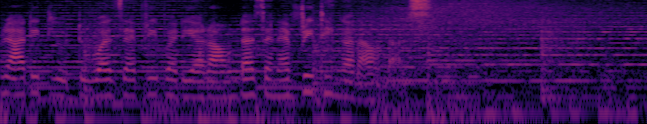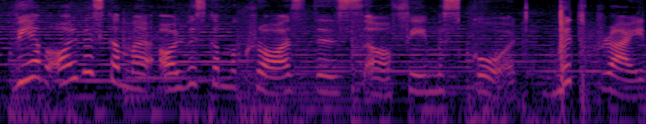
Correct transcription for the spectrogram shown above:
gratitude towards everybody around us and everything around us we have always come always come across this uh, famous quote with pride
